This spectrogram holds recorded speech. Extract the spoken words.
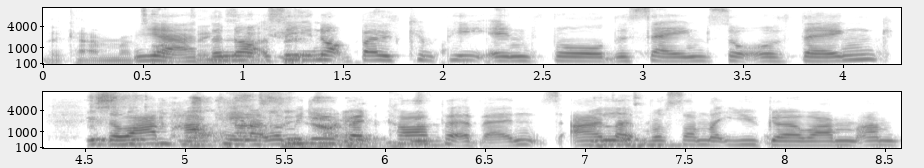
the camera. Type Yeah, they're not. So you're not both competing for the same sort of thing. It's So I'm happy. Like when we do dancing, red yeah. carpet events, I let doesn't- Russ. I'm like, you go. I'm. I'm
